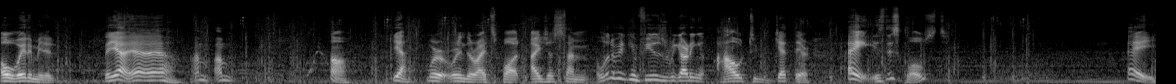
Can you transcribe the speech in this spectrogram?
Oh, wait a minute. Yeah, yeah, yeah. I'm, I'm. Oh, yeah. We're we're in the right spot. I just I'm a little bit confused regarding how to get there. Hey, is this closed? Hey.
